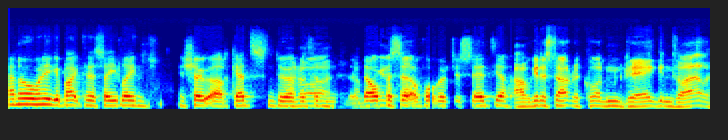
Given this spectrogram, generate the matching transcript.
I know we need to get back to the sideline and shout at our kids and do everything the opposite start, of what we've just said here. I'm going to start recording Greg and so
